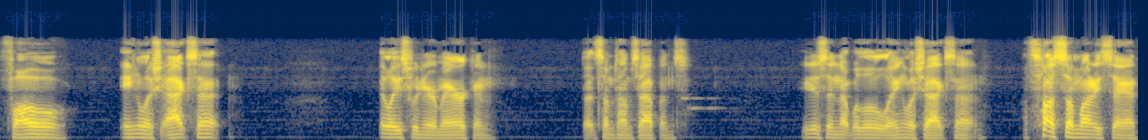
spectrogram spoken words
faux English accent, at least when you're American. That sometimes happens. You just end up with a little English accent. I saw somebody saying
